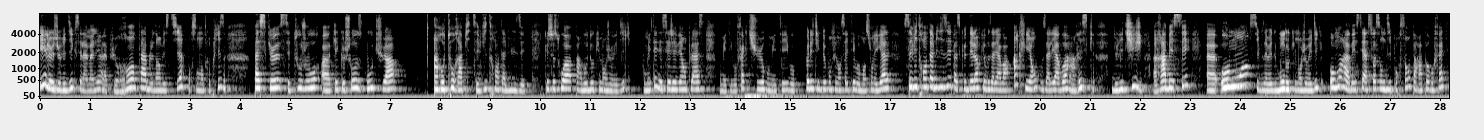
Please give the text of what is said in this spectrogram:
Et le juridique, c'est la manière la plus rentable d'investir pour son entreprise parce que c'est toujours euh, quelque chose où tu as un retour rapide, c'est vite rentabilisé. Que ce soit par vos documents juridiques, vous mettez des CGV en place, vous mettez vos factures, vous mettez vos politiques de confidentialité, vos mentions légales. C'est vite rentabilisé parce que dès lors que vous allez avoir un client, vous allez avoir un risque de litige rabaissé, euh, au moins, si vous avez de bons documents juridiques, au moins rabaissé à 70% par rapport au fait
